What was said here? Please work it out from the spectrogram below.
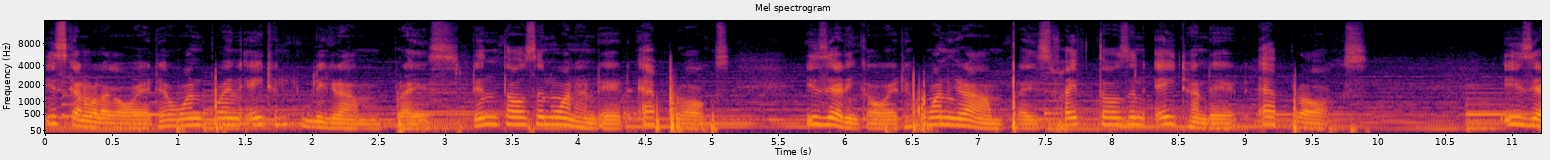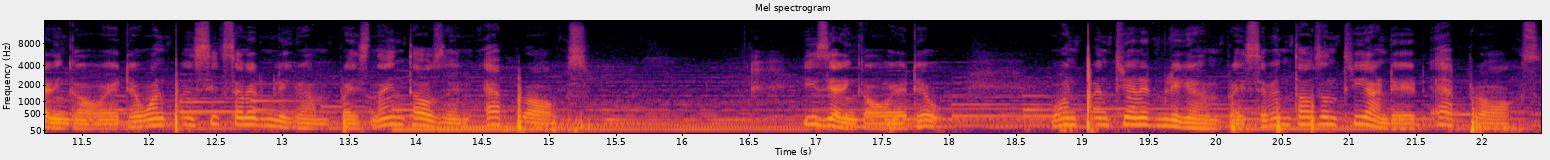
Iskan wala cow at one point eight hundred milligram, price 10100 approx. Easy eating cow at 1 gram, price 5800 approx. Easy eating cow at one point six hundred milligram, price 9000 approx. Easier incoherent 1.300 mg price 7300 approx.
